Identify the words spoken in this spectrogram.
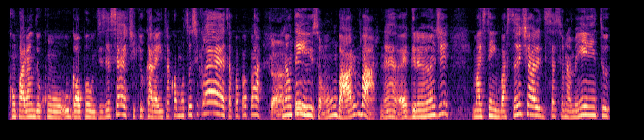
Comparando com o Galpão 17, que o cara entra com a motocicleta, papapá. Não tem isso, é um bar, um bar, né? É grande, mas tem bastante área de estacionamento,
